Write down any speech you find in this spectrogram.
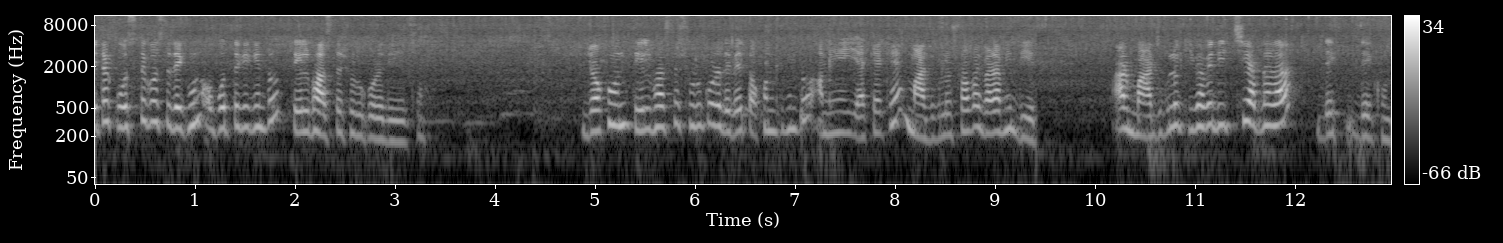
এটা কষতে কষতে দেখুন, ওপর থেকে কিন্তু তেল ভাজতে শুরু করে দিয়েছে। যখন তেল ভাজতে শুরু করে দেবে, তখন কিন্তু আমি এই একে একে মাছগুলো সব এবার আমি দিয়ে আর মাছগুলো কীভাবে দিচ্ছি আপনারা দেখুন।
